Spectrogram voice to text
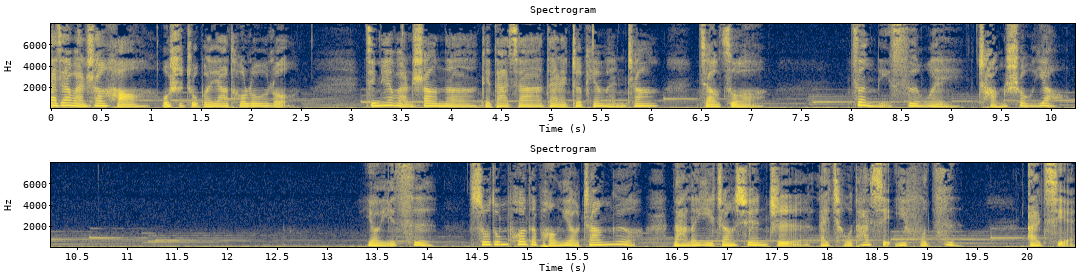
大家晚上好，我是主播丫头露露。今天晚上呢，给大家带来这篇文章，叫做《赠你四味长寿药》。有一次，苏东坡的朋友张鄂拿了一张宣纸来求他写一幅字，而且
